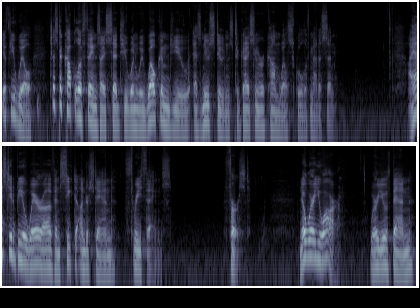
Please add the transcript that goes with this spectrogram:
if you will, just a couple of things I said to you when we welcomed you as new students to Geisinger Commonwealth School of Medicine. I asked you to be aware of and seek to understand three things. First, know where you are, where you have been,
